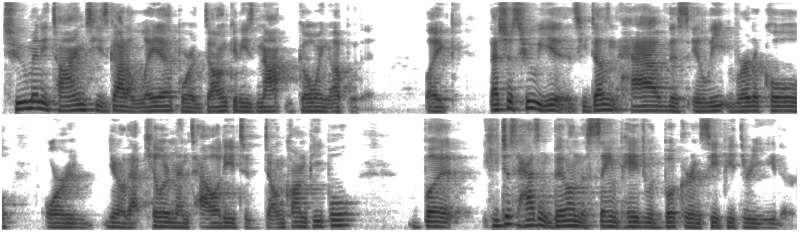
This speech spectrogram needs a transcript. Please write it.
too many times he's got a layup or a dunk and he's not going up with it. Like that's just who he is. He doesn't have this elite vertical or, you know, that killer mentality to dunk on people, but he just hasn't been on the same page with Booker and CP3 either.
